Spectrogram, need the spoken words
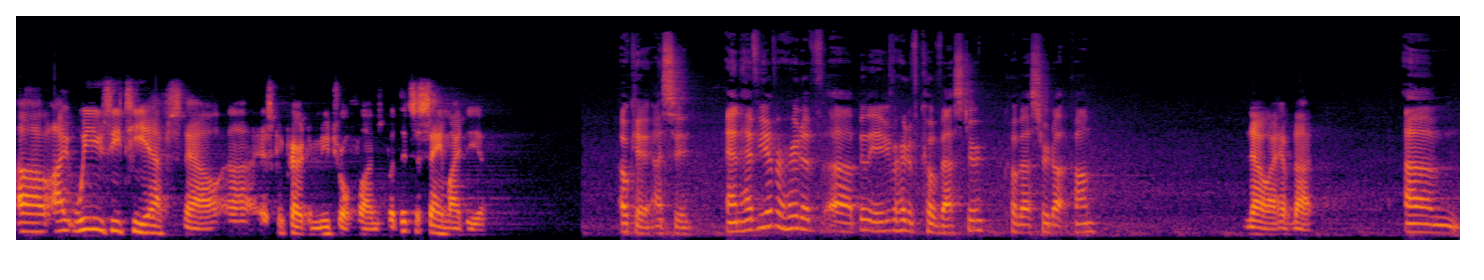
Uh, I, we use ETFs now uh, as compared to mutual funds, but it's the same idea. Okay, I see. And have you ever heard of uh, Billy? Have you ever heard of Covestor? Covestor.com. No, I have not. Um,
